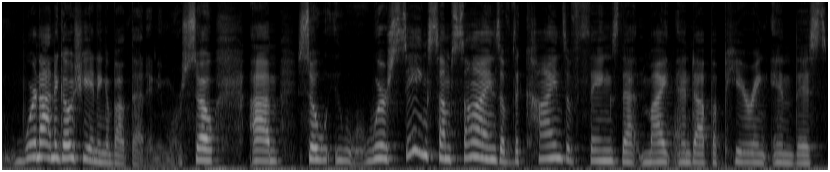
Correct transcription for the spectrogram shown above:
we're not negotiating about that anymore. So, um, so we're seeing some signs of the kinds of things that might end up appearing in this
